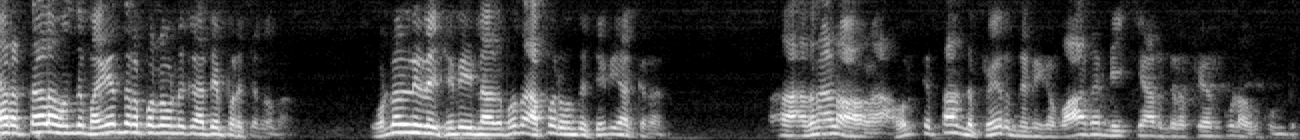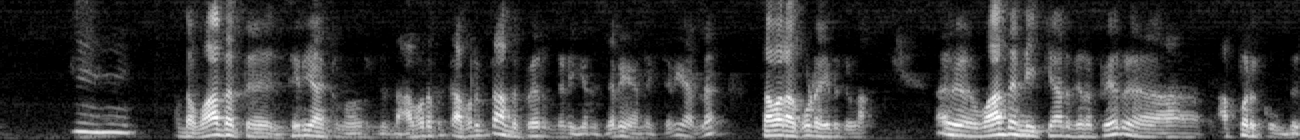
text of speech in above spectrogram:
ஏறத்தாழ வந்து மகேந்திர பல்லவனுக்கு அதே பிரச்சனை தான். உடல்நிலை சரியில்லாத போது அப்பர் வந்து சரியாக்குறாரு. அதனால அவர் அவருக்கு தான் அந்த பேர் நினைக்க வாத நீக்கியாருங்கிற பேர் கூட அவருக்கு உண்டு. அந்த வாதத்தை சரியாக்கணும் இருக்குது அவருக்கு அவருக்கு தான் அந்த பேர் நினைக்கிறேன். சரியா எனக்கு சரியா இல்லை. தவறாக கூட இருக்கலாம். அது வாத நீக்கியாருங்கிற பேர் அப்பருக்கு உண்டு.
